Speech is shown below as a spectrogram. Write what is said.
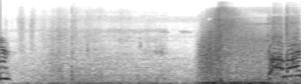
อะข้ามัน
